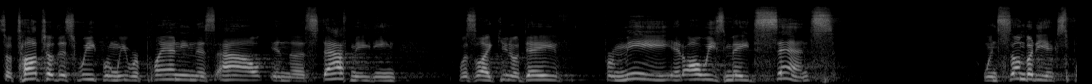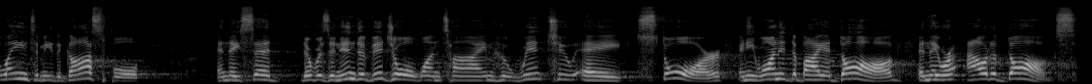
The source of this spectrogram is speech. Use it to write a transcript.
So, Tato this week, when we were planning this out in the staff meeting, was like, you know, Dave, for me, it always made sense when somebody explained to me the gospel and they said, there was an individual one time who went to a store and he wanted to buy a dog and they were out of dogs.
